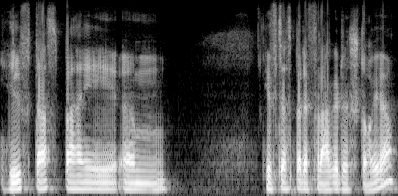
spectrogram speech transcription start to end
Hilft das bei, ähm, hilft das bei der Frage der Steuer?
